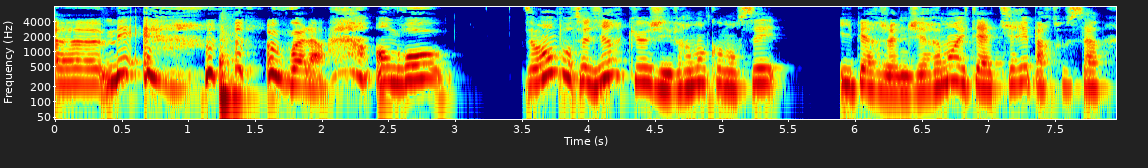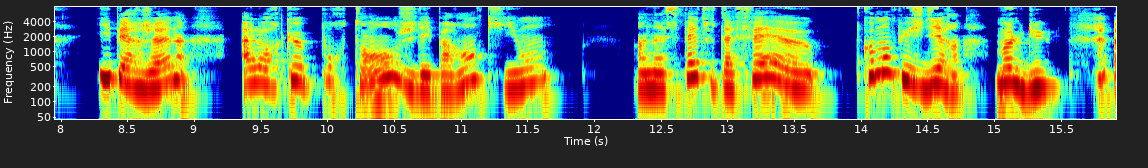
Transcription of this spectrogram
Euh, mais voilà, en gros, c'est vraiment pour te dire que j'ai vraiment commencé hyper jeune. J'ai vraiment été attirée par tout ça hyper jeune, alors que pourtant j'ai des parents qui ont un aspect tout à fait, euh, comment puis-je dire, moldu.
